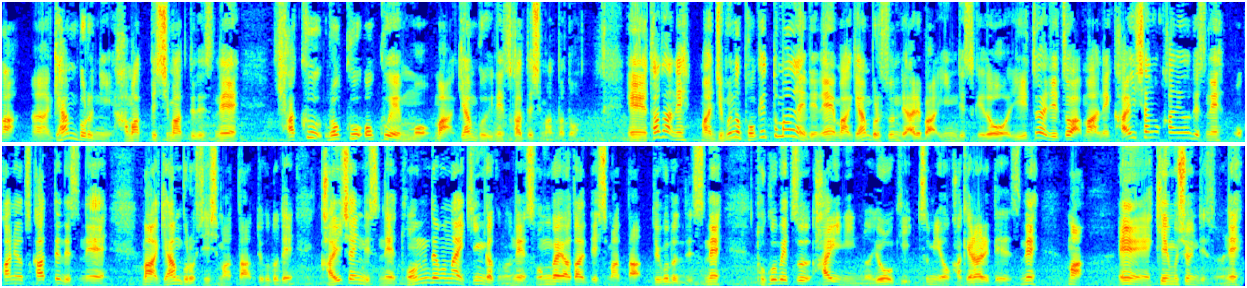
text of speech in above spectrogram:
まあ、ギャンブルにはまってしまってですね、106億円も、まあ、ギャンブルにね、使ってしまったと。えー、ただね、まあ、自分のポケットマネーでね、まあ、ギャンブルするんであればいいんですけど、実は実は、まあね、会社の金をですね、お金を使ってですね、まあ、ギャンブルをしてしまったということで、会社にですね、とんでもない金額のね、損害を与えてしまったということでですね、特別背任の容疑、罪をかけられてですね、まあ、えー、刑務所にですね、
